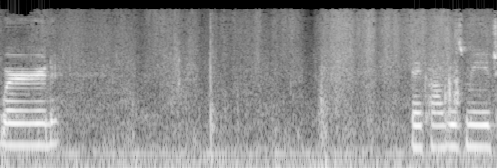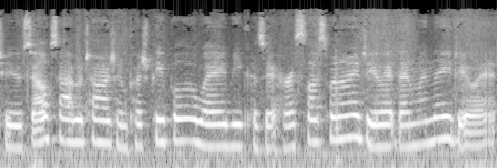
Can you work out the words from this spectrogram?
word. It causes me to self sabotage and push people away because it hurts less when I do it than when they do it.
